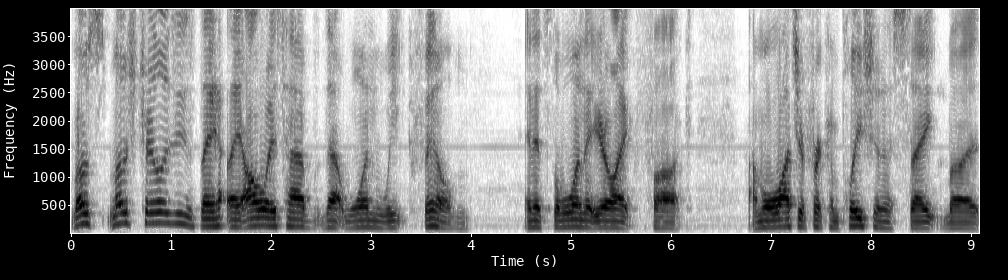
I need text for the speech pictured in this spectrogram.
most most trilogies they they always have that one weak film, and it's the one that you're like, fuck, I'm gonna watch it for completionist's sake, but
